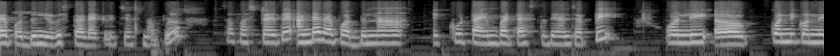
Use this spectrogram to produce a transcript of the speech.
రేపొద్దున చూపిస్తా డెకరేట్ చేసినప్పుడు. సో ఫస్ట్ అయితే అంటే రేపొద్దున ఎక్కువ టైం పట్టేస్తుంది అని చెప్పి ఓన్లీ కొన్ని కొన్ని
